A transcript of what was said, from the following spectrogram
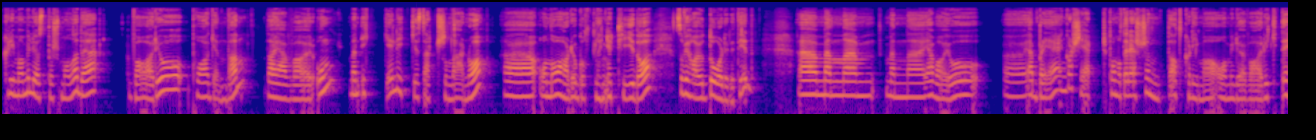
klima- og miljøspørsmålet, det var jo på agendaen da jeg var ung, men ikke like sterkt som det er nå. Eh, og nå har det jo gått lengre tid òg, så vi har jo dårligere tid. Eh, men, eh, men jeg var jo Jeg ble engasjert, på en måte, eller jeg skjønte at klima og miljø var viktig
